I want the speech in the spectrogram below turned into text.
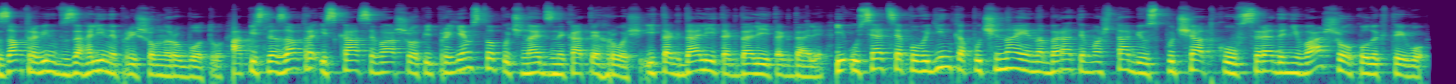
завтра він взагалі не прийшов на роботу. А післязавтра із каси вашого підприємства починають зникати гроші, і так далі, і так далі, і так далі. І уся ця поведінка починає набирати масштабів спочатку всередині вашого колективу.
